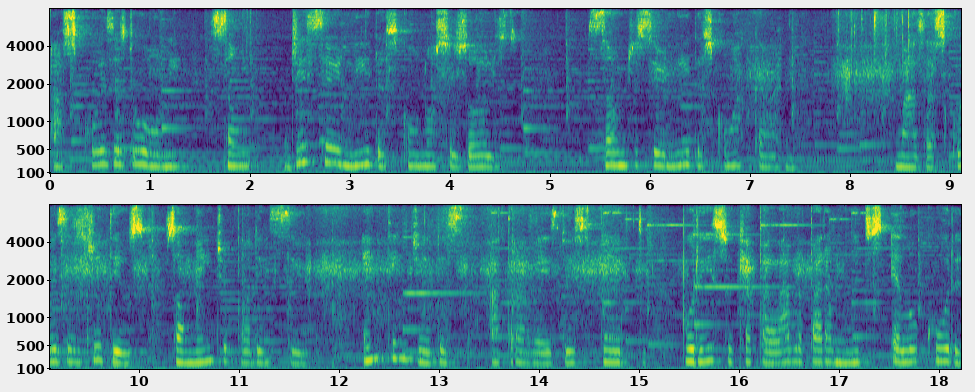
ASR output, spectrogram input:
As coisas do homem são discernidas com nossos olhos, são discernidas com a carne, mas as coisas de Deus somente podem ser entendidas através do Espírito. Por isso que a palavra para muitos é loucura,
